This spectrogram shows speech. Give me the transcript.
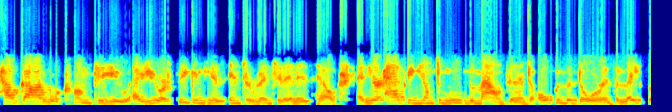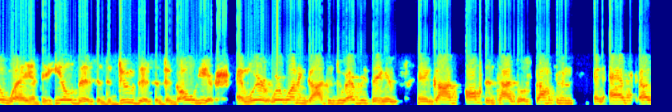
how God will come to you as you are seeking his intervention and his help, and you're asking him to move the mountain and to open the door and to make the way and to heal this and to do this and to go here. And we're we're wanting God to do everything and, and God oftentimes will stop and and ask us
